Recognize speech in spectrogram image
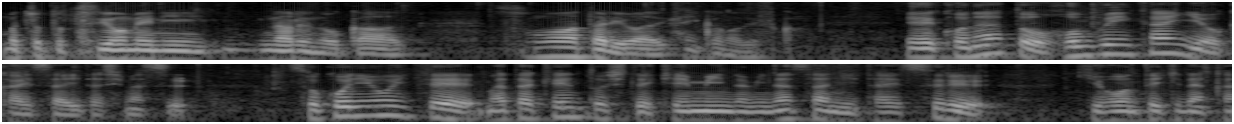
まあ、ちょっと強めになるのか、そのあたりはいかがですか？えーこの後本部委員会議を開催いたします。そこにおいてまた県として県民の皆さんに対する基本的な考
